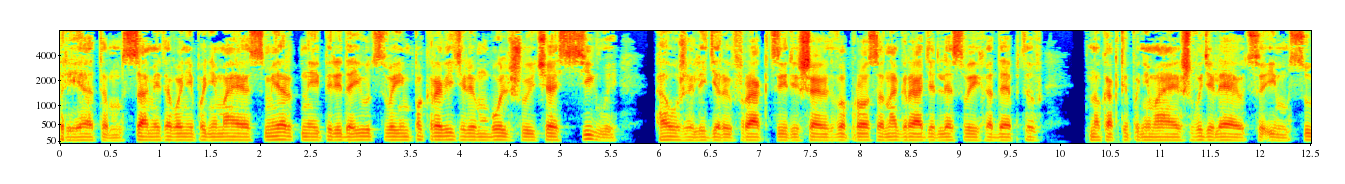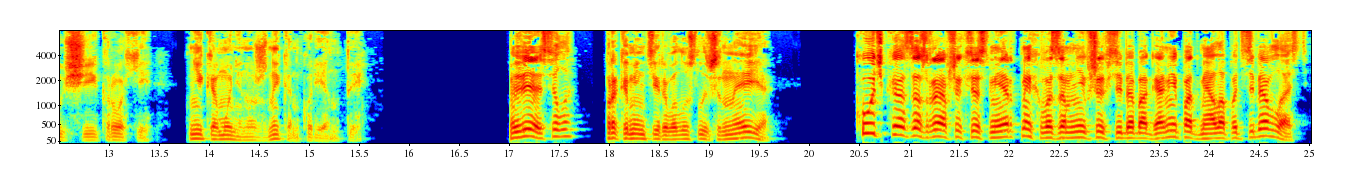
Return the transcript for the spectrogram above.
при этом, сами того не понимая, смертные передают своим покровителям большую часть силы, а уже лидеры фракции решают вопрос о награде для своих адептов, но, как ты понимаешь, выделяются им сущие крохи. Никому не нужны конкуренты. «Весело», — прокомментировал услышанное я. «Кучка зажравшихся смертных, возомнивших себя богами, подмяла под себя власть.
